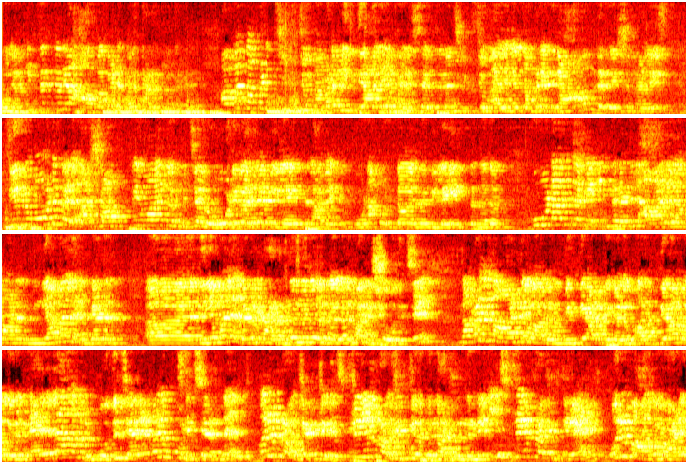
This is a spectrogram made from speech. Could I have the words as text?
മൂലം ഇത്തരത്തിലുള്ള അല്ലെങ്കിൽ നമ്മുടെ ഗ്രാമപ്രദേശങ്ങളിൽ ഈ റോഡുകൾ അശാസ്ത്രീയമായി നിർമ്മിച്ച റോഡുകളുടെ വിലയിരുത്തൽ അവയ്ക്ക് ഗുണമുണ്ടോ എന്ന് വിലയിരുത്തുന്നതും കൂടാതെ തന്നെ ഇത്തരത്തിൽ ആരെല്ലാമാണ് നിയമലംഘനം നിയമലംഘനം നടത്തുന്നത് എന്നെല്ലാം പരിശോധിച്ച് നമ്മുടെ നാട്ടുകാരും വിദ്യാർത്ഥികളും അധ്യാപകരും എല്ലാവരും പൊതുജനങ്ങളും കൂടി ചേർന്ന് ഒരു പ്രൊജക്ട് സ്ട്രീം പ്രൊജക്ട് എന്ന് നടത്തുന്നുണ്ട്. ഈ സ്ട്രീം പ്രൊജക്ടിലെ ഒരു ഭാഗമാണ്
